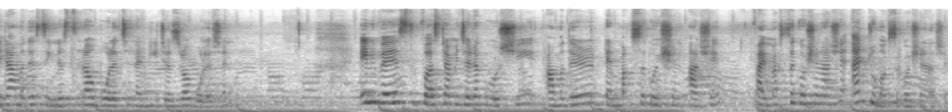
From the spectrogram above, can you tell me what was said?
এটা আমাদের সিনিয়র্সরাও বলেছেন অ্যান্ড টিচার্সরাও বলেছেন। এনিওয়েজ ফার্স্ট আমি যেটা করছি, আমাদের টেন মার্কসের কোয়েশন আসে ফাইভ মার্কসের কোয়েশন আসে অ্যান্ড টু মার্কসের কোয়েশন আসে।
